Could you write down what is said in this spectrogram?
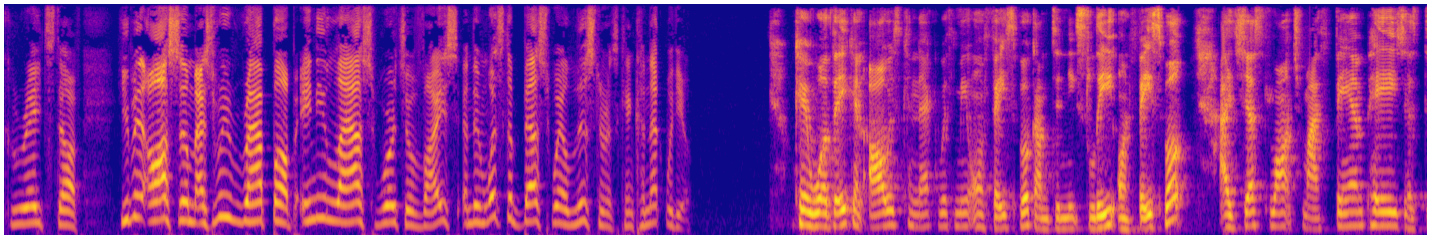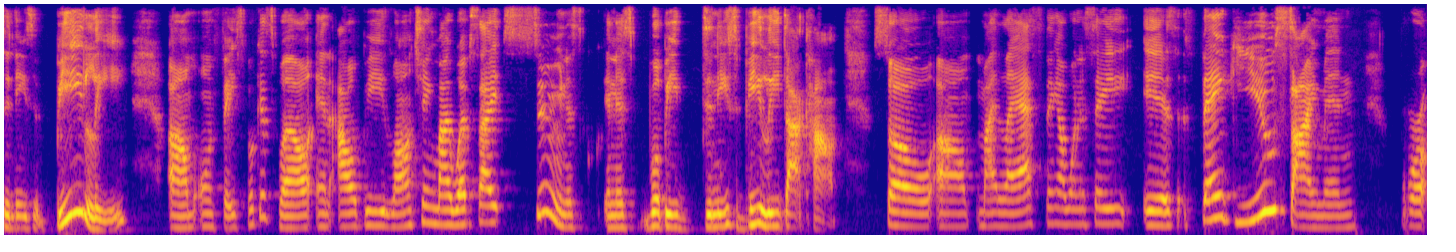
Great stuff. You've been awesome. As we wrap up, any last words of advice? And then what's the best way listeners can connect with you? Okay, well, they can always connect with me on Facebook. I'm Denise Lee on Facebook. I just launched my fan page as Denise B. Lee um, on Facebook as well. And I'll be launching my website soon, it's, and it will be deniseblee.com. So, um, my last thing I want to say is thank you, Simon, for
